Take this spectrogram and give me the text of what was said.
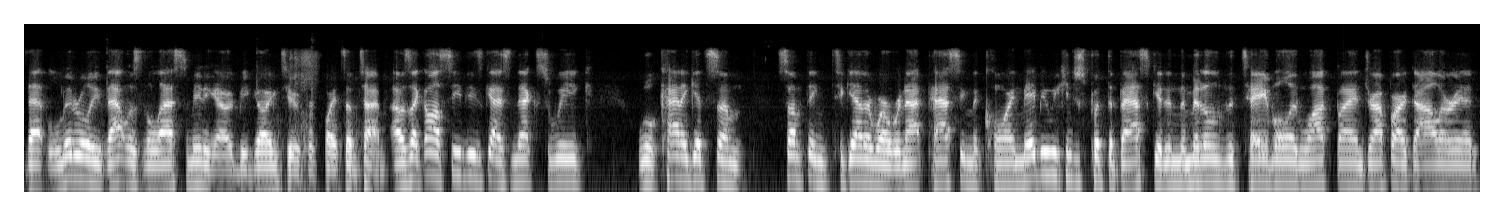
that literally that was the last meeting I would be going to for quite some time. I was like, oh, I'll see these guys next week. We'll kind of get some something together where we're not passing the coin. Maybe we can just put the basket in the middle of the table and walk by and drop our dollar in.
